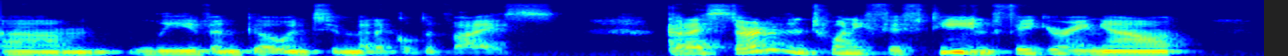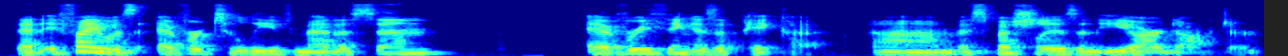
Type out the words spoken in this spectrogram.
um, leave and go into medical device. But I started in 2015 figuring out that if I was ever to leave medicine, everything is a pay cut, um, especially as an ER doctor.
